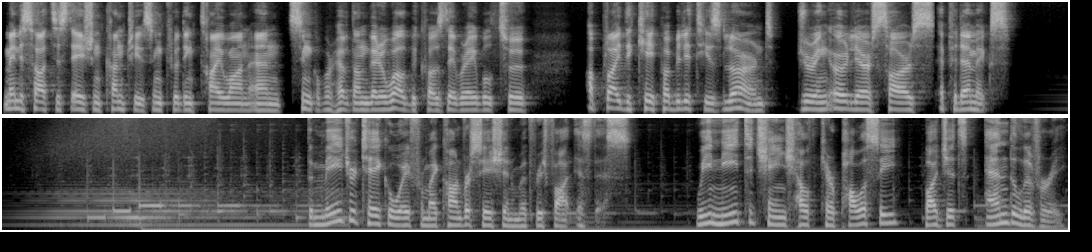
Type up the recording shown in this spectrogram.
many Southeast Asian countries, including Taiwan and Singapore, have done very well because they were able to apply the capabilities learned during earlier SARS epidemics The major takeaway from my conversation with Rifat is this We need to change healthcare policy, budgets, and delivery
